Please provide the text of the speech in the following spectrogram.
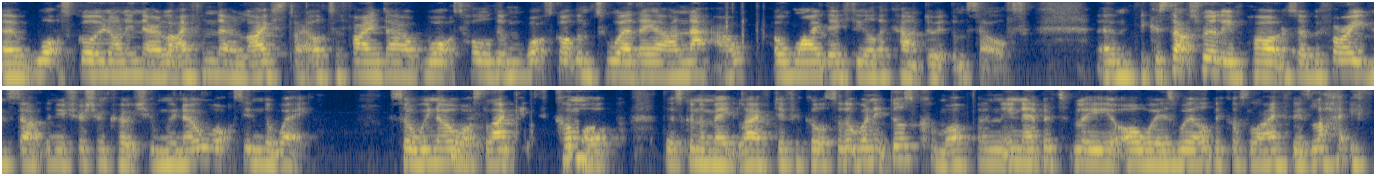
um, what's going on in their life and their lifestyle to find out what's holding, what's got them to where they are now, and why they feel they can't do it themselves. Um, because that's really important. So before I even start the nutrition coaching, we know what's in the way. So we know what's likely to come up that's going to make life difficult, so that when it does come up, and inevitably it always will, because life is life,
